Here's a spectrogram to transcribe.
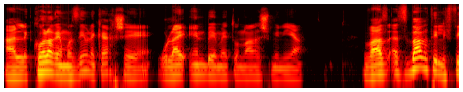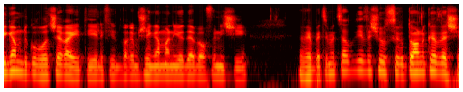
על כל הרמזים לכך שאולי אין באמת עונה לשמינייה. ואז הסברתי לפי גם תגובות שראיתי, לפי דברים שגם אני יודע באופן אישי, ובעצם יצרתי איזשהו סרטון כזה ש...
